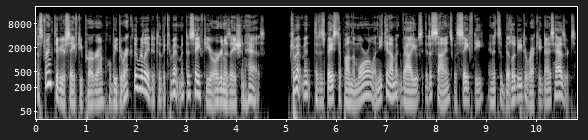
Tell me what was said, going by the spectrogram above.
The strength of your safety program will be directly related to the commitment to safety your organization has. Commitment that is based upon the moral and economic values it assigns with safety and its ability to recognize hazards.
